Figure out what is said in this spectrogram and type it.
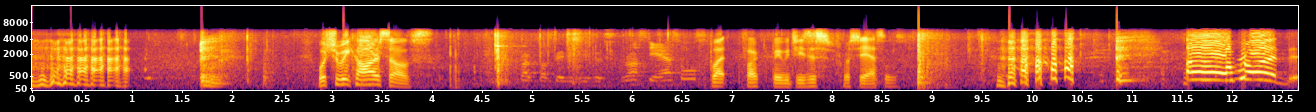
what should we call ourselves? Fuck, fuck, baby Jesus. Rusty assholes. But fuck baby Jesus, rusty assholes. oh, run!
